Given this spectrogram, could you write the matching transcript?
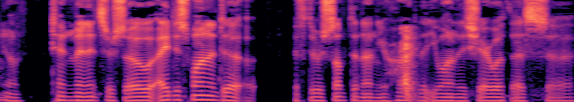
you know ten minutes or so. I just wanted to, if there was something on your heart that you wanted to share with us, uh,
